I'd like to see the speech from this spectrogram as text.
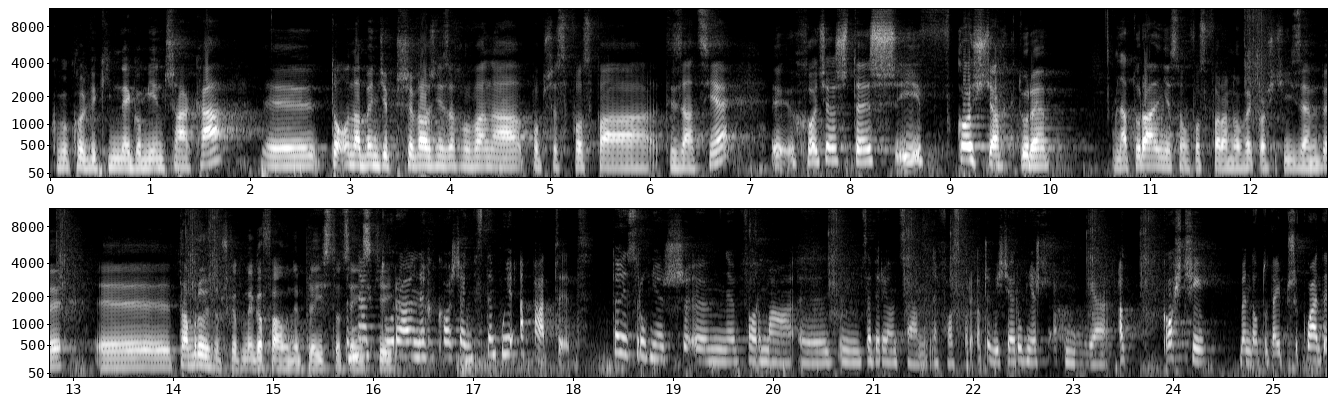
kogokolwiek innego mięczaka, to ona będzie przeważnie zachowana poprzez fosfatyzację, y, chociaż też i w kościach, które naturalnie są fosforanowe, kości i zęby, y, tam również na przykład megafauny pleistoceńskiej. W naturalnych kościach występuje apatyt. To jest również forma zawierająca fosfor. Oczywiście również akumuluje kości Będą tutaj przykłady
